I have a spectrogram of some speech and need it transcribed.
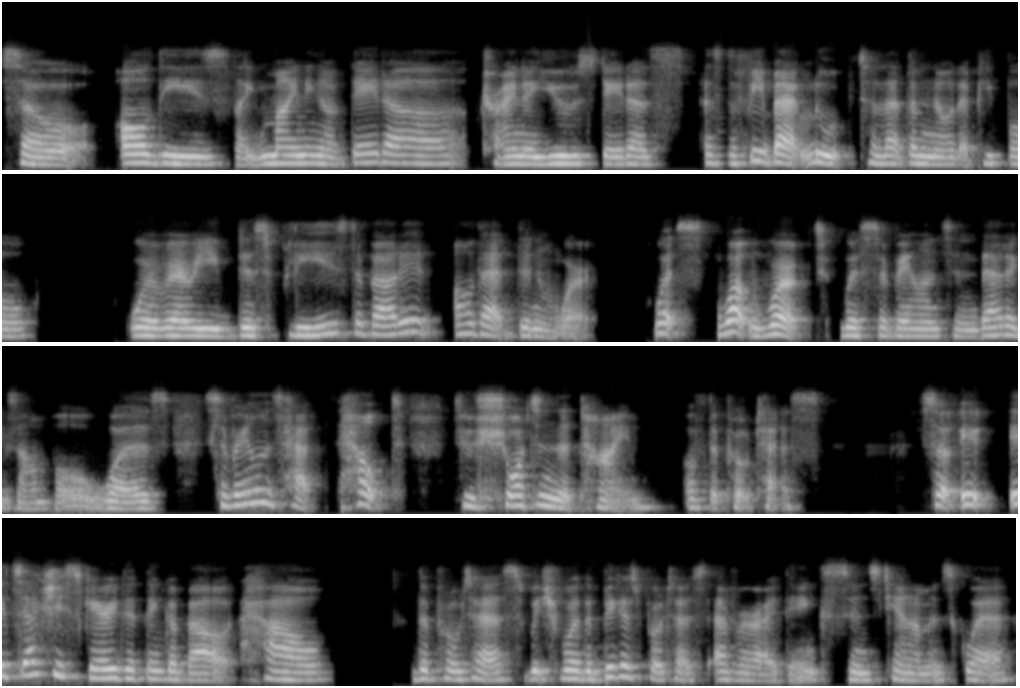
So all these like mining of data, trying to use data as, as the feedback loop to let them know that people were very displeased about it, all that didn't work. What's what worked with surveillance in that example was surveillance had helped to shorten the time of the protests. So it, it's actually scary to think about how the protests, which were the biggest protests ever, I think, since Tiananmen Square,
